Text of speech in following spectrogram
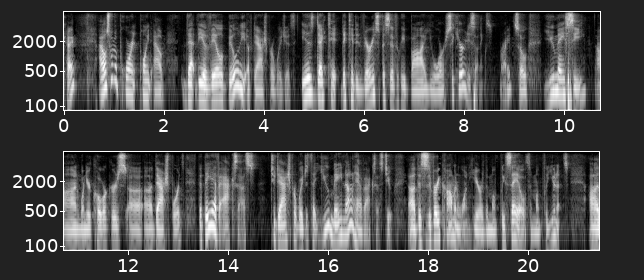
Okay. I also want to point out that the availability of dashboard widgets is dictate, dictated very specifically by your security settings, right? So you may see on one of your coworkers' uh, uh, dashboards that they have access to dashboard widgets that you may not have access to. Uh, this is a very common one here, the monthly sales and monthly units. Uh,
